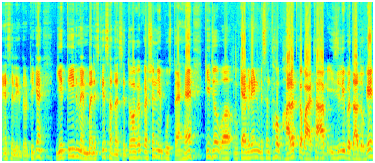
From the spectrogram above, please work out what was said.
ऐसे लिख दो, ठीक है? ये तीन मेंबर इसके सदस्य तो अगर क्वेश्चन ये पूछता है कि जो कैबिनेट मिशन था, वो भारत कब आया था, आप इजीली बता दोगे।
